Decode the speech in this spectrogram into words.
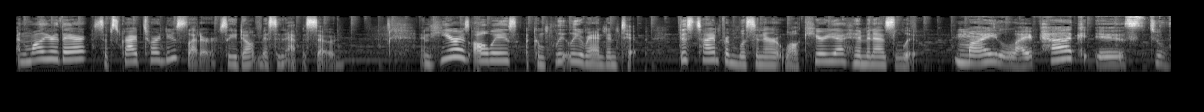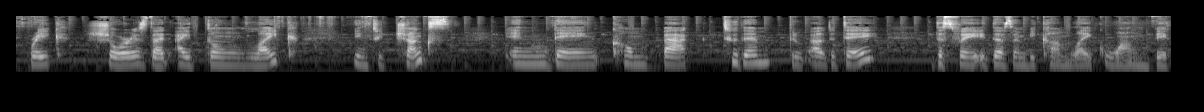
And while you're there, subscribe to our newsletter so you don't miss an episode. And here is always, a completely random tip. This time from listener Walkyria Jimenez Liu. My life hack is to break chores that I don't like into chunks and then come back to them throughout the day. This way, it doesn't become like one big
